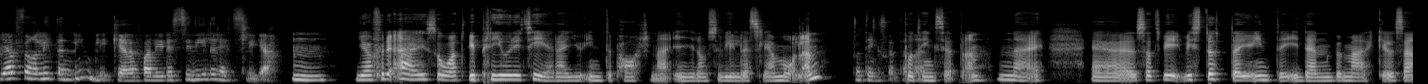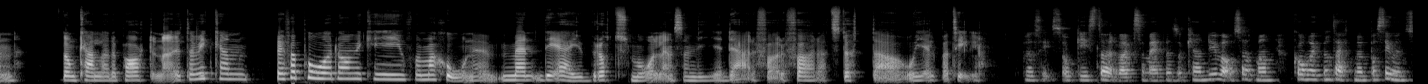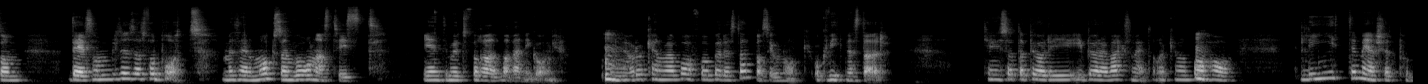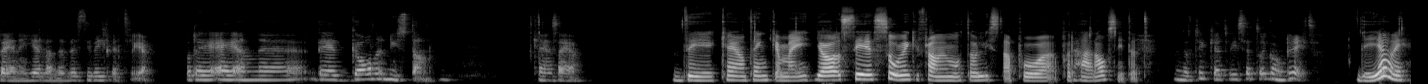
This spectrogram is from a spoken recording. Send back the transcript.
Jag får en liten inblick i alla fall i det civilrättsliga. Mm. Ja, för det är ju så att vi prioriterar ju inte parterna i de civilrättsliga målen På tingsrätten. på nej. tingsrätten. Nej. Eh, så att vi, vi stöttar ju inte i den bemärkelsen de kallade parterna, utan vi kan träffa på dem, vi kan ge information, men det är ju brottsmålen som vi är där för, för att stötta och hjälpa till. Precis, och i stödverksamheten så kan det ju vara så att man kommer i kontakt med en person som dels har blivit utsatt för brott, men sen har också en vårdnadstvist gentemot förövaren igång. Mm. Eh, Och då kan det vara bra för både stödperson och, och vittnesstöd. Vi kan ju stötta på det i, i båda verksamheterna. Då kan man bara Mm. ha lite mer kött på benen gällande det civilrättsliga. Och det är, en, eh, det är ett garnnystan, kan jag säga. Det kan jag tänka mig. Jag ser så mycket fram emot att lyssna på, på det här avsnittet. Men då tycker jag att vi sätter igång direkt. Det gör vi!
